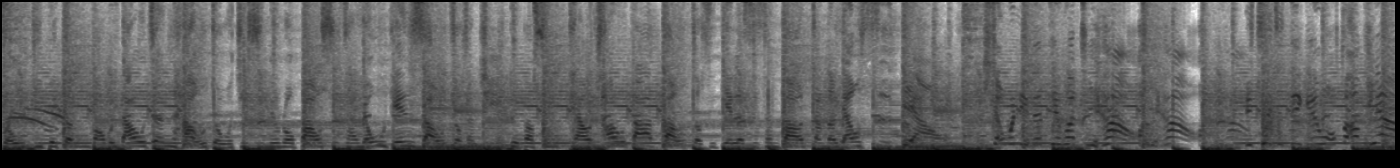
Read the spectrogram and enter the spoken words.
走地铁等包味道真好，就我鸡翅牛肉包，食材有点少，早上鸡腿堡薯条超大包，走时叠了四层包，涨到要死掉。想问你的电话几号？几号？你确实递给我发票。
